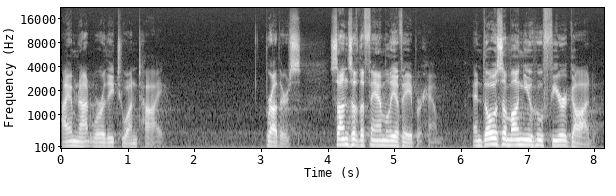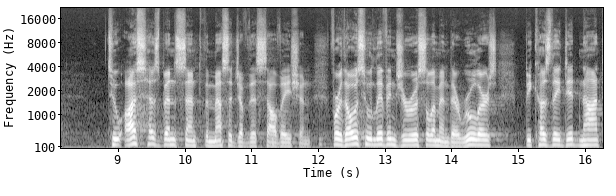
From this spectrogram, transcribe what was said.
I am not worthy to untie. Brothers, sons of the family of Abraham, and those among you who fear God, to us has been sent the message of this salvation for those who live in Jerusalem and their rulers, because they did not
